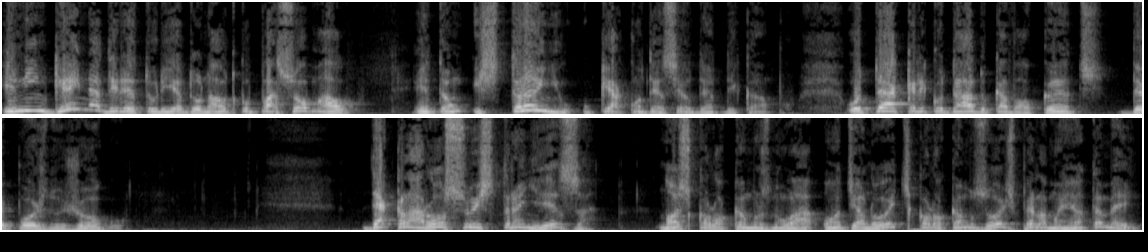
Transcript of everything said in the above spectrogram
E ninguém na diretoria do Náutico passou mal. Então, estranho o que aconteceu dentro de campo. O técnico Dado Cavalcante, depois do jogo, declarou sua estranheza. Nós colocamos no ar ontem à noite, colocamos hoje pela manhã também.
